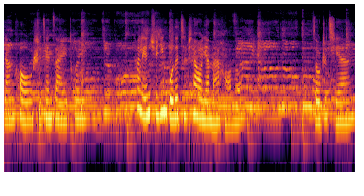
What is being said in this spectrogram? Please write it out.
然后时间再一推，他连去英国的机票也买好了。走之前，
